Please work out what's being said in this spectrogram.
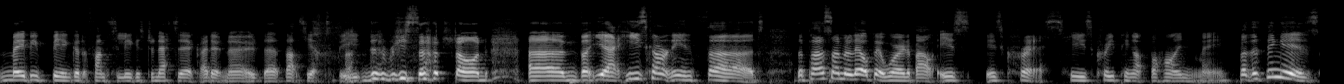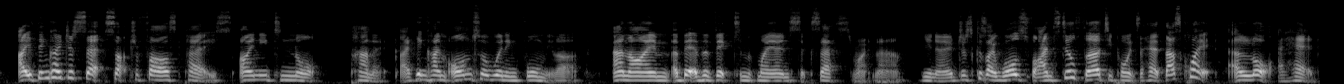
Maybe being good at fantasy league is genetic. I don't know that that's yet to be researched on. Um, but yeah, he's currently in third. The person I'm a little bit worried about is is Chris. He's creeping up behind me. But the thing is, I think I just set such a fast pace. I need to not panic. I think I'm onto a winning formula and I'm a bit of a victim of my own success right now. You know, just because I was, I'm still 30 points ahead. That's quite a lot ahead.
